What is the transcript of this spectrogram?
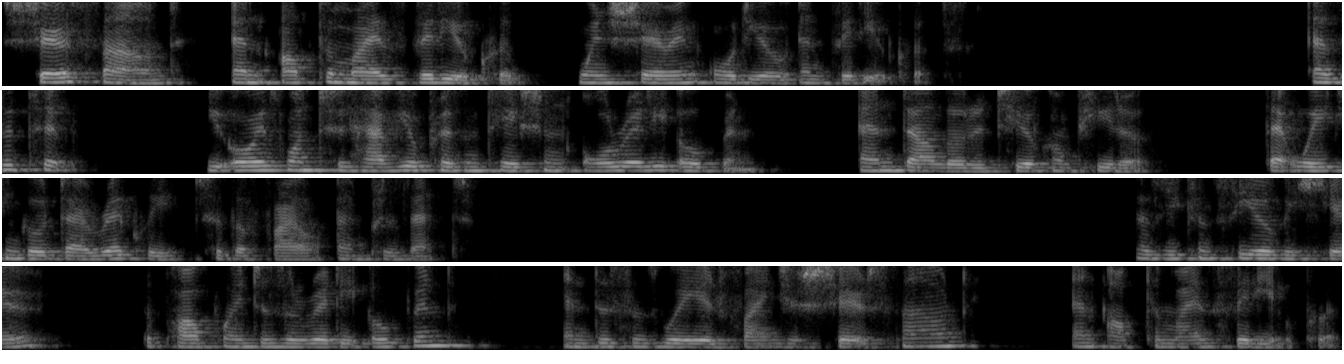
Share Sound and Optimize Video Clip when sharing audio and video clips. As a tip, you always want to have your presentation already open and downloaded to your computer. That way you can go directly to the file and present. As you can see over here, the PowerPoint is already open and this is where you'd find your share sound and optimize video clip.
